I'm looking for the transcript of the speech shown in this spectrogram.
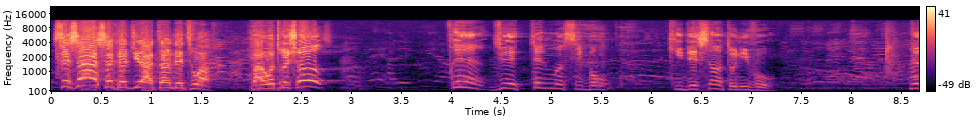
C'est ça ce que Dieu attend de toi, pas autre chose. Frère, Dieu est tellement si bon qu'il descend au niveau. Mais.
